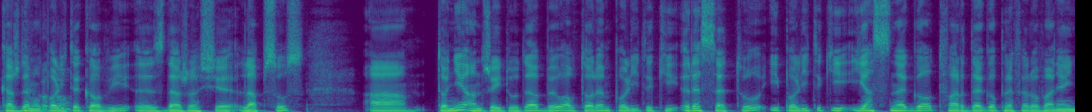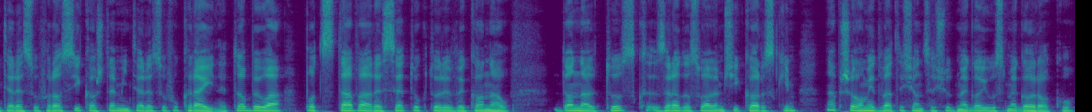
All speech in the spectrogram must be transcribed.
Każdemu Tylko politykowi? Y, zdarza się lapsus a to nie Andrzej Duda był autorem polityki resetu i polityki jasnego, twardego preferowania interesów Rosji kosztem interesów Ukrainy. To była podstawa resetu, który wykonał Donald Tusk z Radosławem Sikorskim na przełomie 2007 i 2008 roku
